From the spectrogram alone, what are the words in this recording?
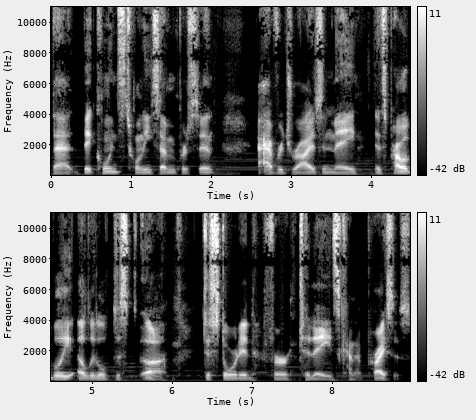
that Bitcoin's 27% average rise in May is probably a little dis- uh, distorted for today's kind of prices.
